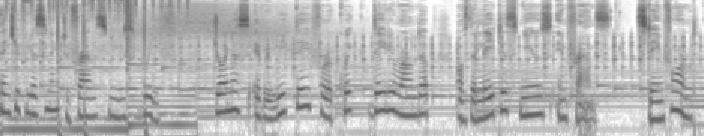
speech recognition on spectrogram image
Thank you for listening to France News Brief. Join us every weekday for a quick daily roundup of the latest news in France. Stay informed.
